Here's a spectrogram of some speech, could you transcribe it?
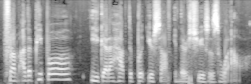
from other people, you gotta have to put yourself in their shoes as well.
